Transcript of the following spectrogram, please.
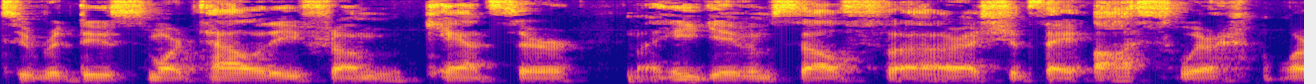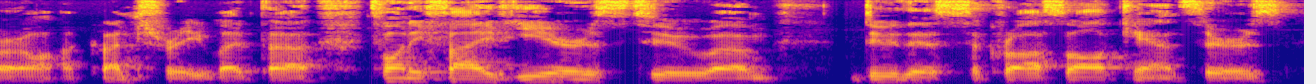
to reduce mortality from cancer. He gave himself, uh, or I should say us, we're, we're a country, but uh, 25 years to um, do this across all cancers.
